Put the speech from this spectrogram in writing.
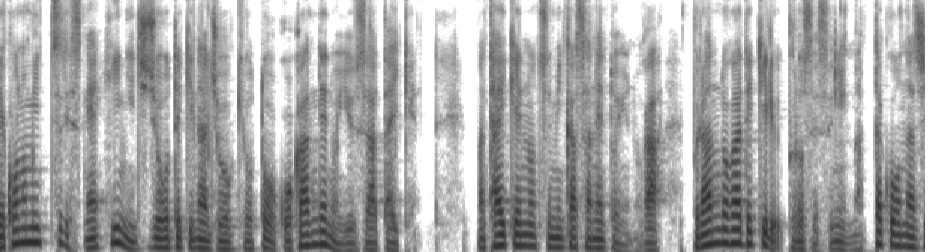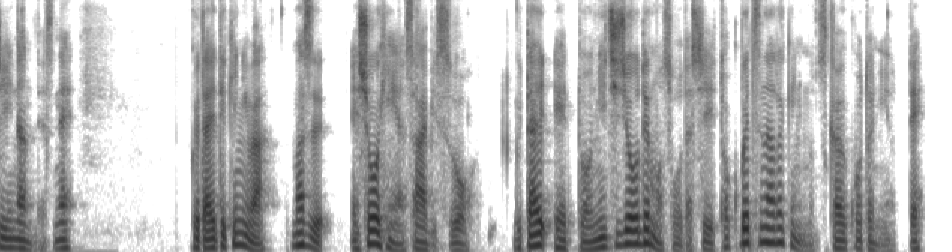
で、この3つですね、非日常的な状況と五感でのユーザー体験、まあ、体験の積み重ねというのが、ブランドができるプロセスに全く同じなんですね。具体的には、まず商品やサービスを具体、えっと、日常でもそうだし、特別な時にも使うことによって、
